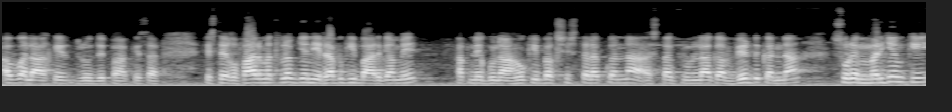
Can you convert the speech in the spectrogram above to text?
अव्वल आखिर दरूद पाक के साथ। इस्तग़फ़ार मतलब यानी रब की बारगाह में अपने गुनाहों की बख्शिश तलब करना, अस्तगफरुल्लाह का विरद करना, सूर मरियम की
